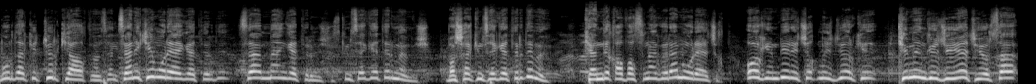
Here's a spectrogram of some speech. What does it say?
Buradaki Türkiye halkına. Sen, seni kim buraya getirdi? Sen ben getirmişiz. Kimse getirmemiş. Başka kimse getirdi mi? Kendi kafasına göre mi oraya çıktı? O gün biri çıkmış diyor ki kimin gücü yetiyorsa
